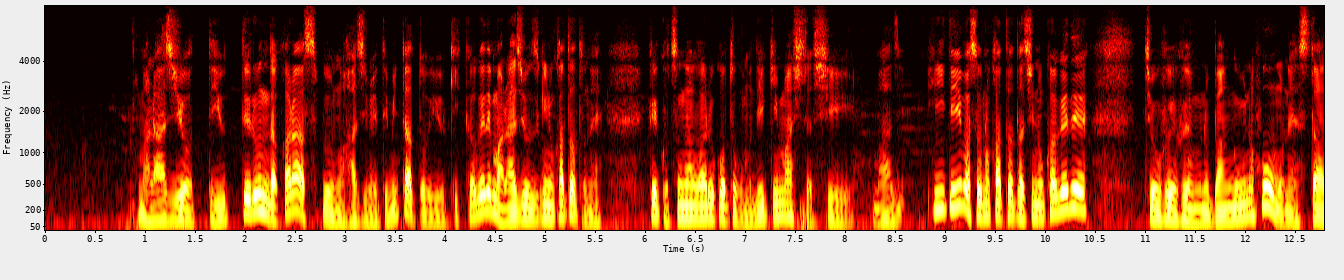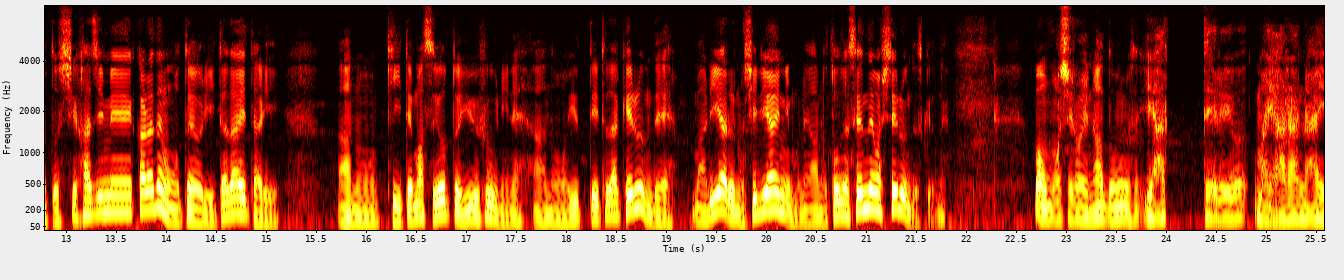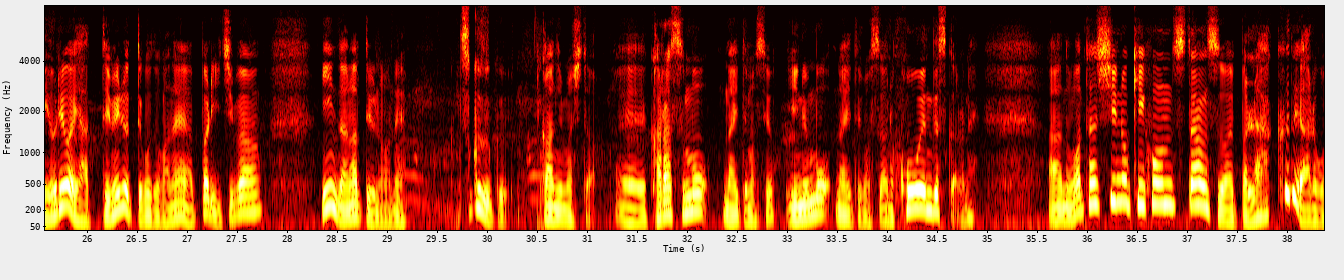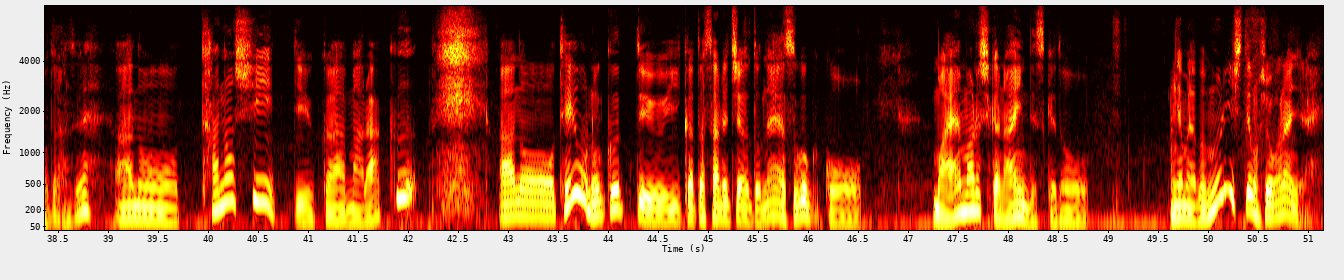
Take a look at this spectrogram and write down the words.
まあ、ラジオって言ってるんだからスプーンを始めてみたというきっかけで、まあ、ラジオ好きの方とね結構つながることもできましたし、まあ、引いて言えばその方たちのおかげで調布 FM の番組の方もねスタートし始めからでもお便りいただいたりあの聞いてますよというふうにねあの言っていただけるんで、まあ、リアルの知り合いにもねあの当然宣伝はしてるんですけどね、まあ、面白いなと思います。やってるよ、まあ、やらないよりはやってみるってことがねやっぱり一番いいんだなっていうのはねつくづく感じました、えー、カラスも鳴いてますよ。犬も鳴いてます。あの公園ですからね。あの私の基本スタンスはやっぱ楽であることなんですね。あの楽しいっていうかまあ楽あの手を抜くっていう言い方されちゃうとねすごくこう、まあ、謝るしかないんですけどでもやっぱ無理してもしょうがないんじゃない？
